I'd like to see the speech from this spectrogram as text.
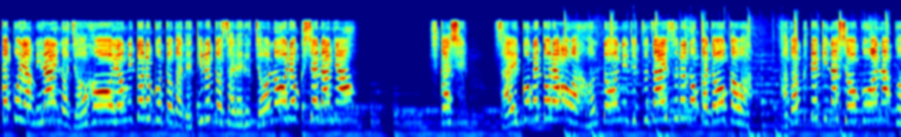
過去や未来の情報を読み取るができるとされる超能力者だにゃ。しかしサイコメトラーは本当に実在するのかどうかは科学的な証拠はなく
